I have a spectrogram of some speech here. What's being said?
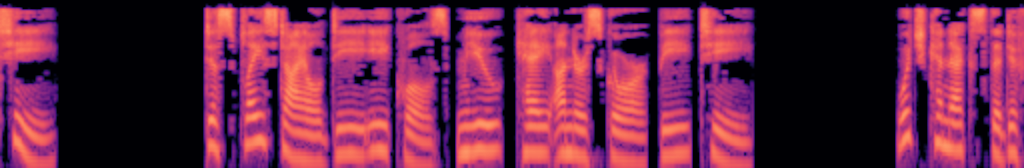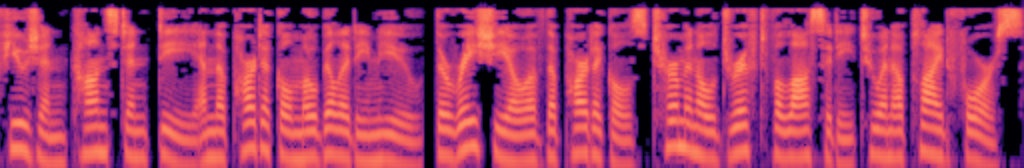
t. Display style d equals mu k underscore b t which connects the diffusion constant d and the particle mobility mu, the ratio of the particle's terminal drift velocity to an applied force.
